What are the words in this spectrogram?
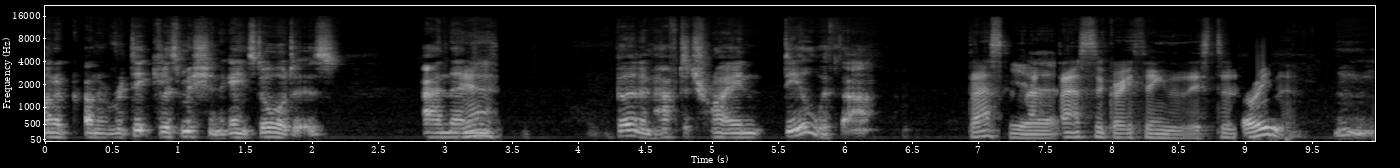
on a on a ridiculous mission against orders, and then Yeah. Burnham have to try and deal with that. That's that, that's the great thing that this does. Or isn't it? Hmm.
